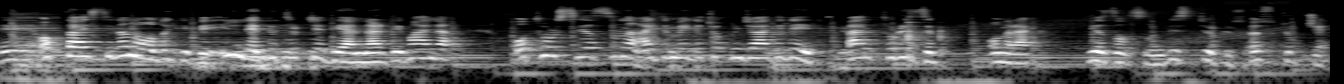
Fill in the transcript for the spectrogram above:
e, Oktay Sinanoğlu gibi ille de Türkçe diyenler diyeyim. Hala o tur siyasını Aydın Bey'le çok mücadele ettik. Ben turizm olarak yazılsın. Biz Türk'üz, Öztürkçe.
